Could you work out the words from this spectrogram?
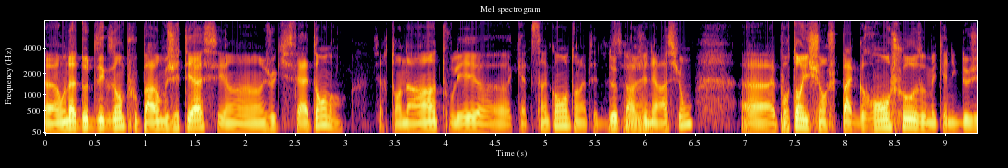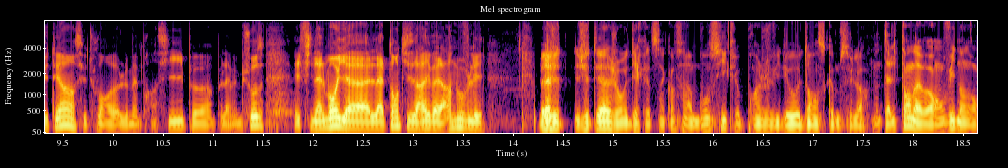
Euh, on a d'autres exemples où, par exemple, GTA, c'est un jeu qui se fait attendre. C'est-à-dire que tu en as un tous les 4-5 ans, tu en as peut-être deux par génération. Euh, pourtant, il ne change pas grand-chose aux mécaniques de GTA. hein. C'est toujours euh, le même principe, euh, un peu la même chose. Et finalement, il y a l'attente, ils arrivent à la renouveler. Bah, Là- GTA, j'ai envie de dire 4-5 ans, c'est un bon cycle pour un jeu vidéo dense comme celui-là. T'as le temps d'avoir envie d'en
